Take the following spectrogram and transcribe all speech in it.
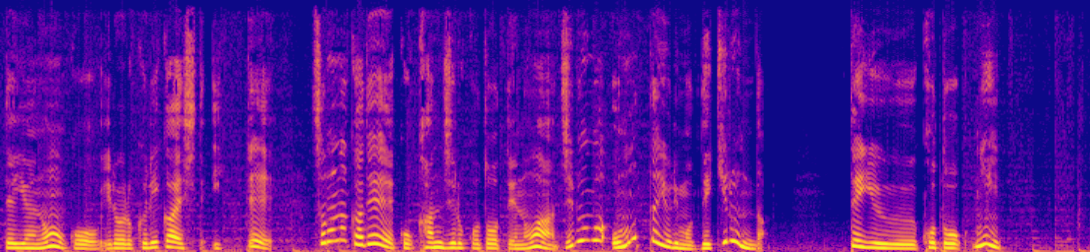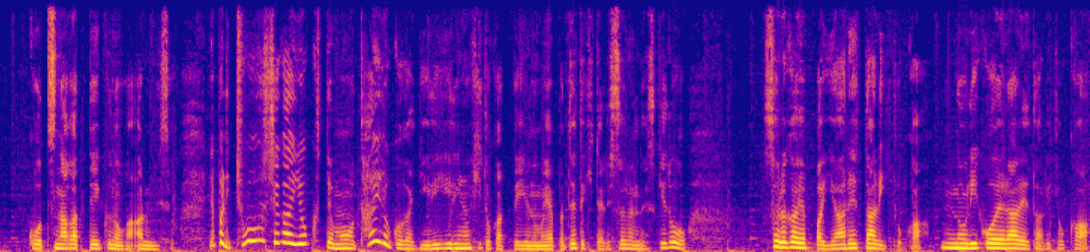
っていうのをこういろいろ繰り返していってその中でこう感じることっていうのは自分は思ったよりもできるんだっていうことにこうつながっていくのがあるんですよ。やっぱり調子が良くても体力がギリギリの日とかっていうのもやっぱ出てきたりするんですけどそれがやっぱやれたりとか乗り越えられたりとか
